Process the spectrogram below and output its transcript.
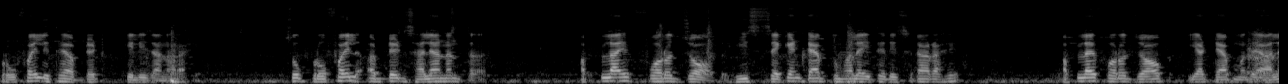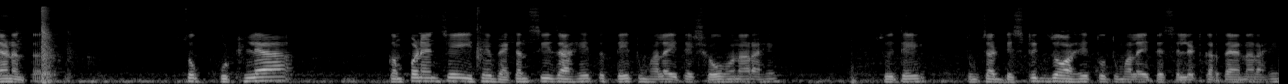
प्रोफाईल इथे अपडेट केली जाणार आहे. सो प्रोफाईल अपडेट झाल्यानंतर अप्लाय फॉर अ जॉब ही सेकंड टॅब तुम्हाला इथे दिसणार आहे. अप्लाय फॉर अ जॉब या टॅबमध्ये आल्यानंतर सो कुठल्या कंपन्यांचे इथे वॅकन्सीज आहेत ते तुम्हाला इथे शो होणार आहे. सो इथे तुमचा डिस्ट्रिक्ट जो आहे तो तुम्हाला इथे सिलेक्ट करता येणार आहे.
